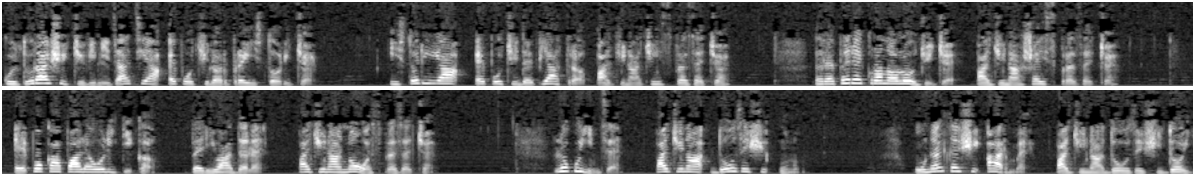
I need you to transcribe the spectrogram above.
Cultura și civilizația epocilor preistorice. Istoria epocii de piatră, pagina 15 Repere cronologice, pagina 16 Epoca paleolitică, perioadele, pagina 19 Locuințe, pagina 21 Unelte și arme, pagina 22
